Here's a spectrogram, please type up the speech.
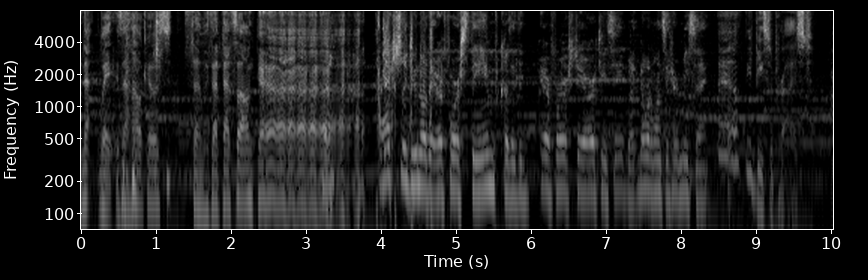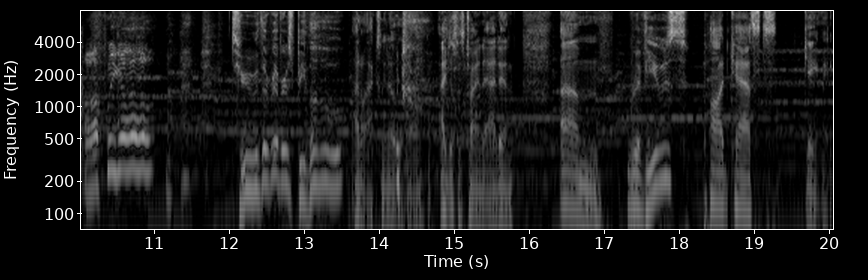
That, wait, is that how it goes? so, was that that song? I actually do know the Air Force theme because I did Air Force JROTC, but no one wants to hear me sing. well, you'd be surprised. Off we go. To the rivers below. I don't actually know the song. I just was trying to add in. Um, reviews, podcasts, gaming.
